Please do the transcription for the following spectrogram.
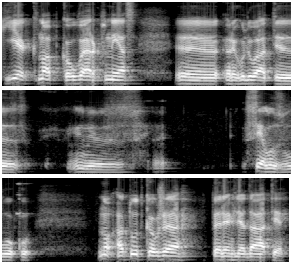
Є кнопка вверх-вниз. Е, регулювати е, силу звуку. Ну, а тут вже переглядати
